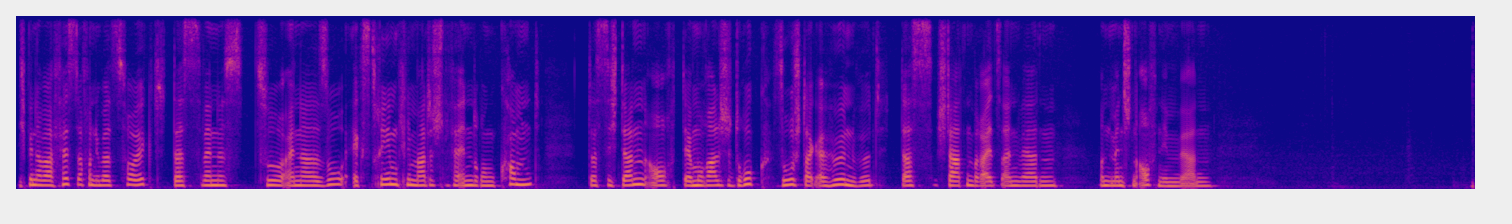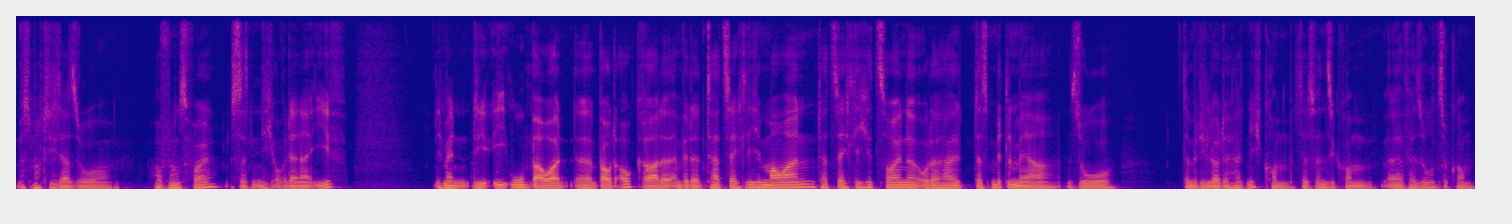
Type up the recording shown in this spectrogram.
Ich bin aber fest davon überzeugt, dass wenn es zu einer so extremen klimatischen Veränderung kommt, dass sich dann auch der moralische Druck so stark erhöhen wird, dass Staaten bereit sein werden und Menschen aufnehmen werden. Was macht dich da so hoffnungsvoll? Ist das nicht auch wieder naiv? Ich meine, die EU baut, äh, baut auch gerade entweder tatsächliche Mauern, tatsächliche Zäune oder halt das Mittelmeer so, damit die Leute halt nicht kommen, selbst wenn sie kommen, äh, versuchen zu kommen.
